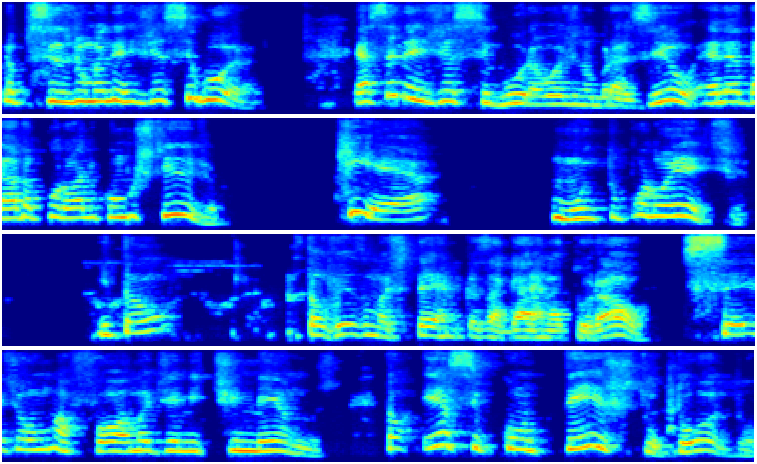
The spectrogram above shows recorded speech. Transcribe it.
eu preciso de uma energia segura. Essa energia segura hoje no Brasil, ela é dada por óleo combustível, que é muito poluente. Então, talvez umas térmicas a gás natural sejam uma forma de emitir menos. Então, esse contexto todo,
